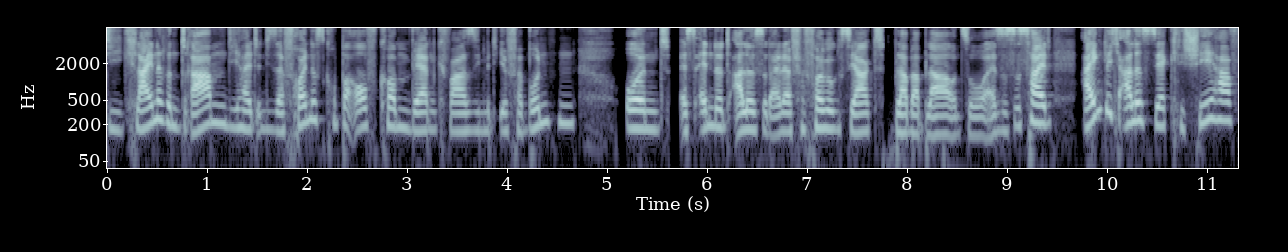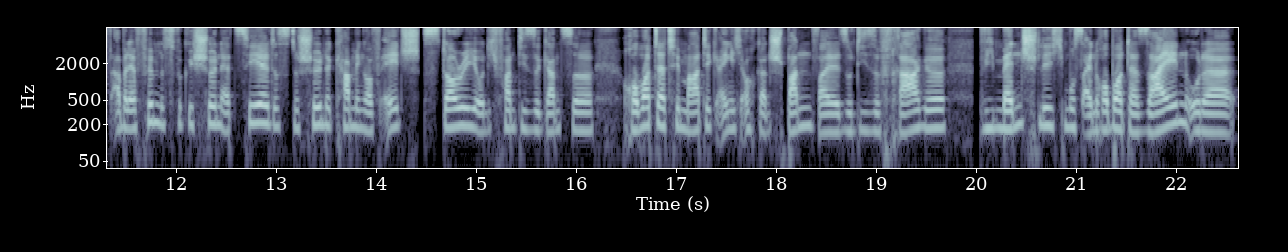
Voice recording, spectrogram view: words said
die kleineren Dramen, die halt in dieser Freundesgruppe aufkommen, werden quasi mit ihr verbunden und es endet alles in einer Verfolgungsjagd, bla bla bla und so. Also es ist halt eigentlich alles sehr klischeehaft, aber der Film ist wirklich schön erzählt, es ist eine schöne Coming-of-Age-Story und ich fand diese ganze Roboter-Thematik eigentlich auch ganz spannend, weil so diese Frage, wie menschlich muss ein Roboter sein oder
